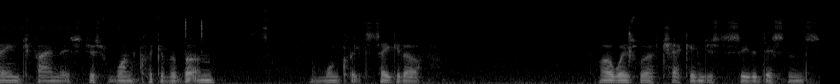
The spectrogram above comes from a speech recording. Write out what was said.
Rangefinder it's just one click of a button and one click to take it off. Always worth checking just to see the distance.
